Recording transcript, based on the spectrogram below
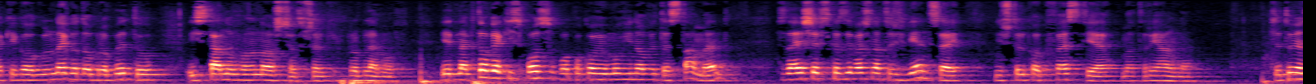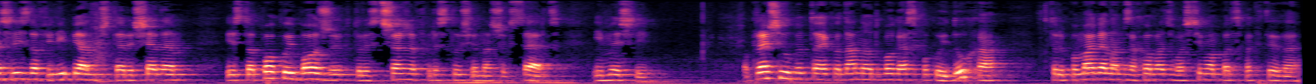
takiego ogólnego dobrobytu i stanu wolności od wszelkich problemów. Jednak to, w jaki sposób o pokoju mówi Nowy Testament, zdaje się wskazywać na coś więcej niż tylko kwestie materialne. Cytując list do Filipian 4:7, jest to pokój Boży, który strzeże w Chrystusie naszych serc i myśli. Określiłbym to jako dany od Boga spokój ducha, który pomaga nam zachować właściwą perspektywę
